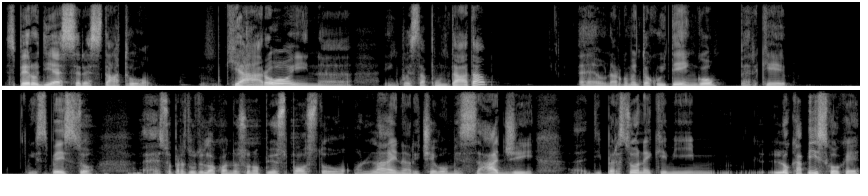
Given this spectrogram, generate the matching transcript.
Spero di essere stato chiaro in, in questa puntata. È un argomento a cui tengo perché spesso, eh, soprattutto da quando sono più esposto online, ricevo messaggi eh, di persone che mi... lo capisco che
